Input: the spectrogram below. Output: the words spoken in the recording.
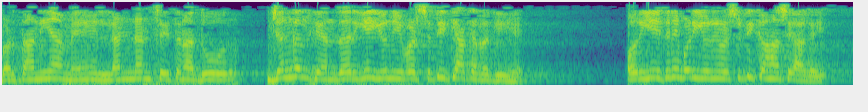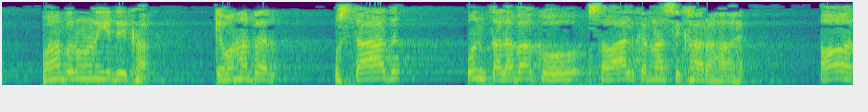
برطانیہ میں لندن سے اتنا دور، جنگل کے اندر یہ یونیورسٹی کیا کر رہی ہے؟ اور یہ اتنی بڑی یونیورسٹی کہاں سے آ گئی؟ وہاں پر انہوں نے یہ دیکھا کہ وہاں پر استاد ان طلبا کو سوال کرنا سکھا رہا ہے۔ اور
